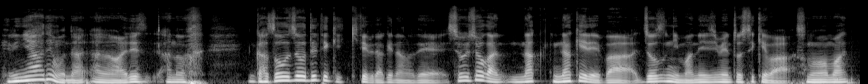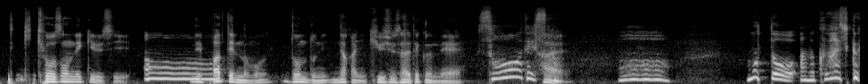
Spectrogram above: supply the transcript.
ヘルニアはでもな、あの、あれです。あの、画像上出てきてるだけなので、症状がななければ、上手にマネジメントしていけば、そのまま共存できるし、出っ張ってるのもどんどん中に吸収されていくんで、そうですか。はい。おーもっとあの詳しく聞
